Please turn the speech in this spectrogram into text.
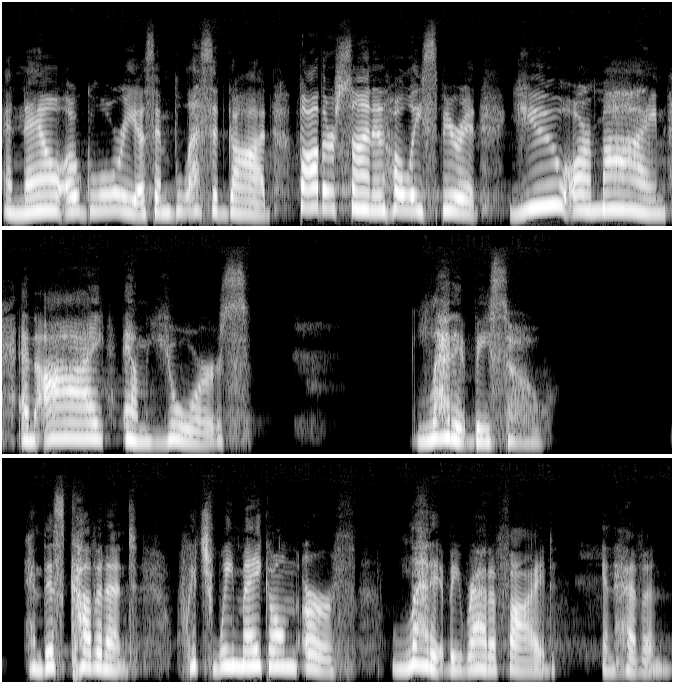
And now, O glorious and blessed God, Father, Son, and Holy Spirit, you are mine and I am yours. Let it be so. And this covenant which we make on earth, let it be ratified in heaven.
